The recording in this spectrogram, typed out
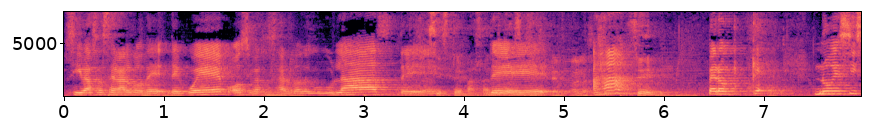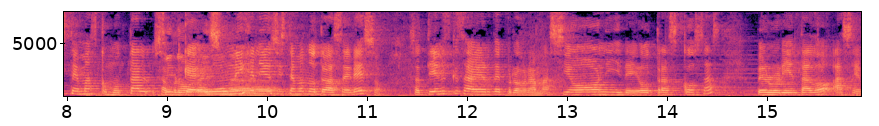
Si vas a hacer algo de, de web o si vas a hacer algo de Google Ads, de... Sistemas, de Sistemas. Ajá, Sí. pero que no es sistemas como tal, o sea, Sí, porque un una- ingeniero de sistemas no te va a hacer eso. O sea, tienes que saber de programación y de otras cosas, pero orientado hacia,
